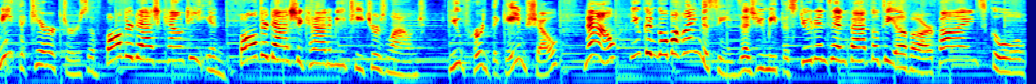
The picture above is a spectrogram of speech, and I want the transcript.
Meet the characters of Balderdash County in Balderdash Academy Teachers Lounge. You've heard the game show. Now you can go behind the scenes as you meet the students and faculty of our fine school.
